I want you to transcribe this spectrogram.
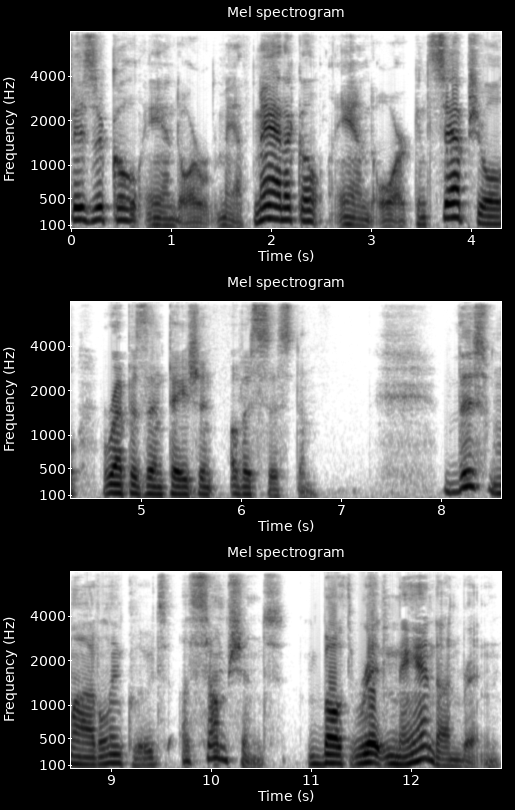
physical and or mathematical and or conceptual representation of a system. This model includes assumptions, both written and unwritten.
